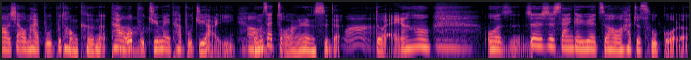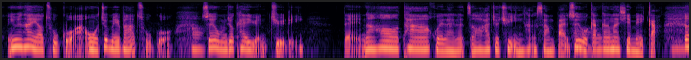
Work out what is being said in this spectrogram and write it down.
好笑，我们还补不同科呢。他我补 GMAT，他补 GRE，我们在走廊认识的。哇，对。然后我认识三个月之后，他就出国了，因为他也要出国啊，我就没办法出国，所以我们就开始远距离。对，然后他回来了之后，他就去银行上班，所以我刚刚那些没讲，都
